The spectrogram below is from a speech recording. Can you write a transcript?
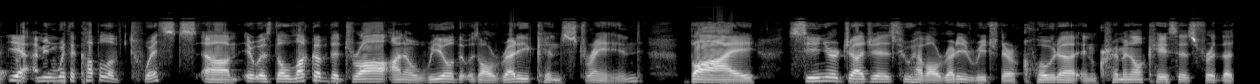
that- yeah, I mean, with a couple of twists, um, it was the luck of the draw on a wheel that was already constrained by senior judges who have already reached their quota in criminal cases for the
